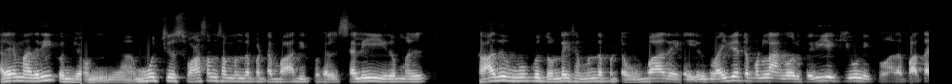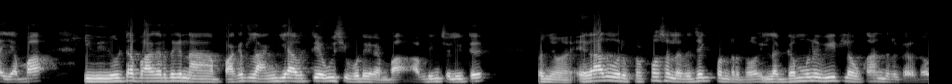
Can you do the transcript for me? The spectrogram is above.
அதே மாதிரி கொஞ்சம் மூச்சு சுவாசம் சம்பந்தப்பட்ட பாதிப்புகள் சளி இருமல் காது மூக்கு தொண்டை சம்பந்தப்பட்ட உபாதைகள் இதுக்கு வைத்தியத்தை பண்ணலாம். அங்கே ஒரு பெரிய கியூ நிற்கும் அதை பார்த்தா எப்பா இது விட்ட பார்க்கறதுக்கு நான் பக்கத்தில் அங்கேயே அவர்கிட்டயே ஊசி போட்டுக்கிறேன்பா அப்படின்னு சொல்லிட்டு கொஞ்சம் ஏதாவது ஒரு ப்ரப்போசலை ரிஜெக்ட் பண்ணுறதோ இல்லை கம்முன்னு வீட்டில் உட்காந்துருக்கிறதோ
